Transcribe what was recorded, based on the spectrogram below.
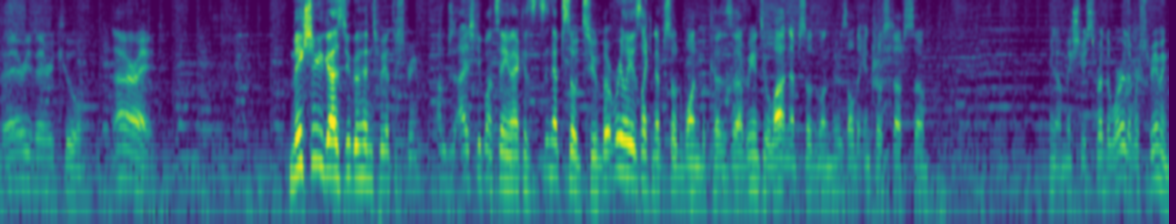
Very, very cool. Alright. Make sure you guys do go ahead and tweet out the stream. I'm just, I just keep on saying that because it's in episode 2, but really it's like an episode 1 because uh, we didn't do a lot in episode 1. There's all the intro stuff, so... You know, make sure you spread the word that we're streaming.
